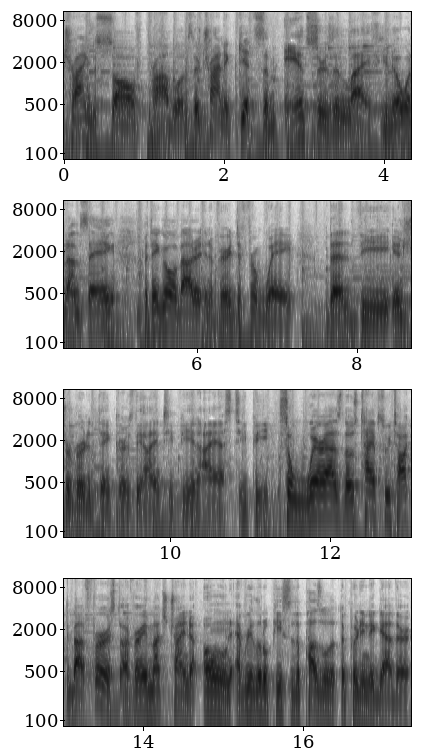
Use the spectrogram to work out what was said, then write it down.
trying to solve problems. They're trying to get some answers in life. You know what I'm saying? But they go about it in a very different way than the introverted thinkers, the INTP and ISTP. So whereas those types we talked about first are very much trying to own every little piece of the puzzle that they're putting together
